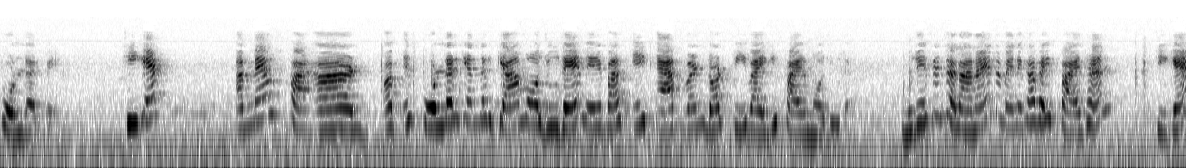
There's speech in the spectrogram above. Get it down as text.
फोल्डर पे। ठीक है? अब मैं उस आ, अब इस फोल्डर के अंदर क्या मौजूद है? मेरे पास एक app one dot P Y की फ़ाइल मौजूद है। मुझे इसे चलाना है तो मैंने कहा भाई पाइथन ठीक है?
